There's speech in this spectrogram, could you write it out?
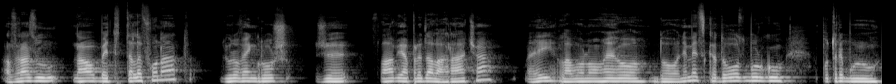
A zrazu na obed telefonát, Ďuro Vengloš, že Slávia predala hráča, hej, ľavonohého do Nemecka, do Wolfsburgu, potrebujú uh,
